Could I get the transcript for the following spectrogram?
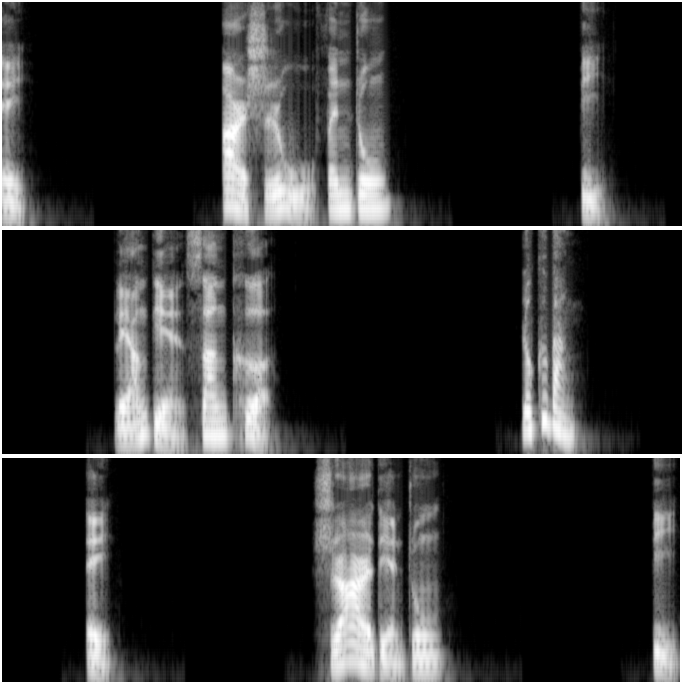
A，二十五分钟。B，两点三克。六番。A，十二点钟。B，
